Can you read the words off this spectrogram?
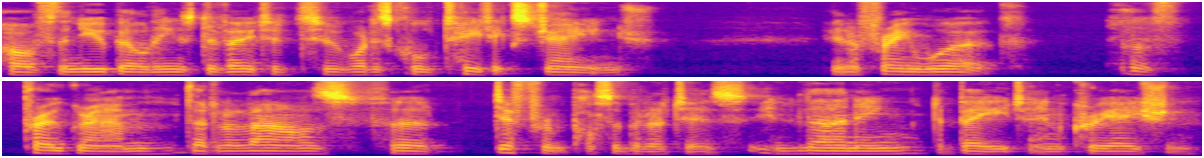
of the new buildings devoted to what is called Tate Exchange in a framework of program that allows for different possibilities in learning, debate, and creation.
